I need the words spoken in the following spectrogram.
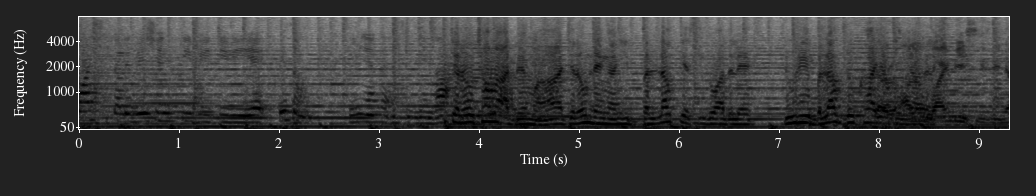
Voice Television TV TV ရဲ့ပြည်စုံဉာဏ်ကအစီအစဉ်ကကျွန်တော်6လအတွင်းမှာကျွန်တော်နိုင်ငံကြီးဘယ်လောက်ပျက်စီးသွားတယ်လဲလူတွေဘယ်လောက်ဒုက္ခရောက်ကုန်အားကြလုံးလဲဝိုင်းပြီးစီစဉ်ကြ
